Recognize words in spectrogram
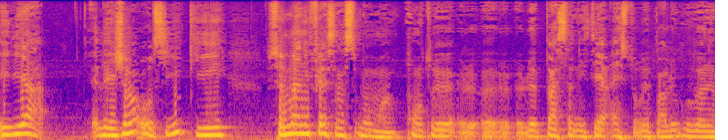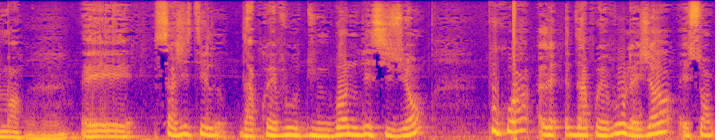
il y a les gens aussi qui se manifestent en ce moment contre le, le pass sanitaire instauré par le gouvernement. Et s'agit-il, d'après vous, d'une bonne décision? Pourquoi, d'après vous, les gens sont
